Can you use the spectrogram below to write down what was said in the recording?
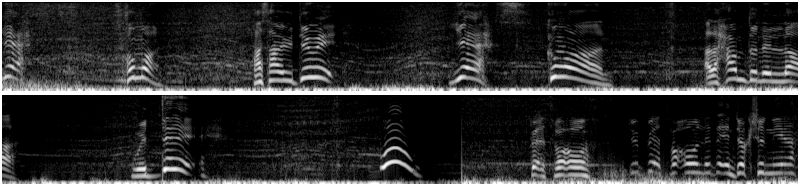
Yes! Come on! That's how you do it! Yes! Come on! Alhamdulillah! We did it! Woo! Bit of throttle. Do a bit of throttle, let the induction here.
